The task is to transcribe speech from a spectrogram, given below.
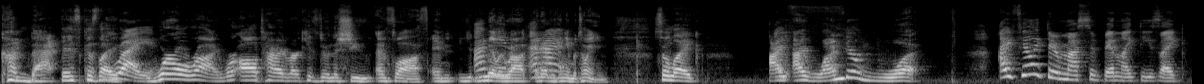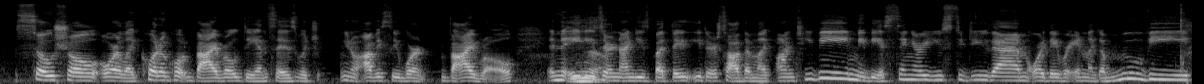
combat this? Because like Right. worldwide we're all tired of our kids doing the shoot and floss and I millie mean, rock and, and everything I- in between. So like I, I wonder what I feel like there must have been like these like social or like quote unquote viral dances, which you know obviously weren't viral in the eighties Yeah. or nineties, but they either saw them like on TV, maybe a singer used to do them, or they were in like a movie.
